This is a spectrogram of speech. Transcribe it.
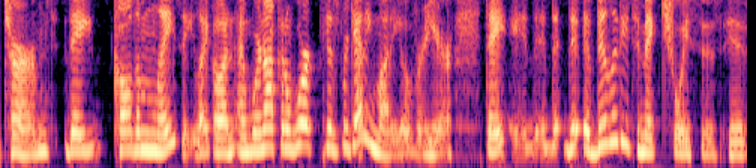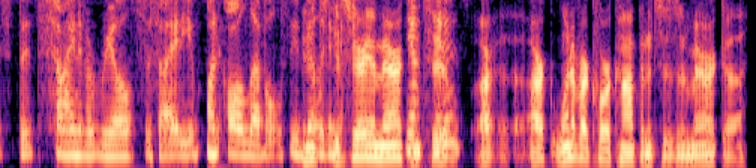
terms, they call them lazy. Like, oh, and, and we're not going to work because we're getting money over here. They, the, the ability to make choices is the sign of a real society on all levels. The And ability it's, to make it's very. American Yeah, too. Our, our one of our core competences in America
